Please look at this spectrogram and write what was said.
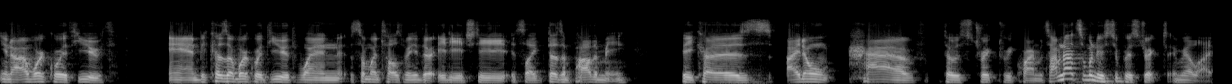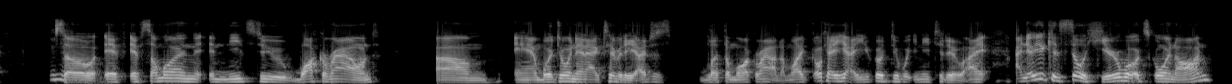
you know, I work with youth, and because I work with youth, when someone tells me they're ADHD, it's like doesn't bother me because I don't have those strict requirements. I'm not someone who's super strict in real life. Mhm. So if if someone needs to walk around, um, and we're doing an activity, I just let them walk around. I'm like, okay, yeah, you go do what you need to do. I I know you can still hear what's going on.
